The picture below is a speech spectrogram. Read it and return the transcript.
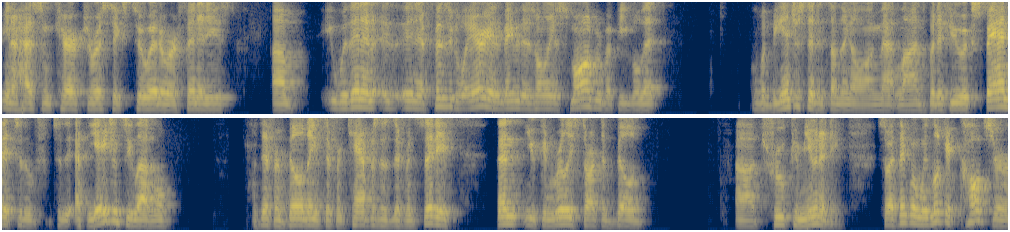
you know has some characteristics to it or affinities. Um, within an, in a physical area maybe there's only a small group of people that would be interested in something along that lines. But if you expand it to the, to the at the agency level different buildings different campuses different cities then you can really start to build uh, true community so i think when we look at culture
